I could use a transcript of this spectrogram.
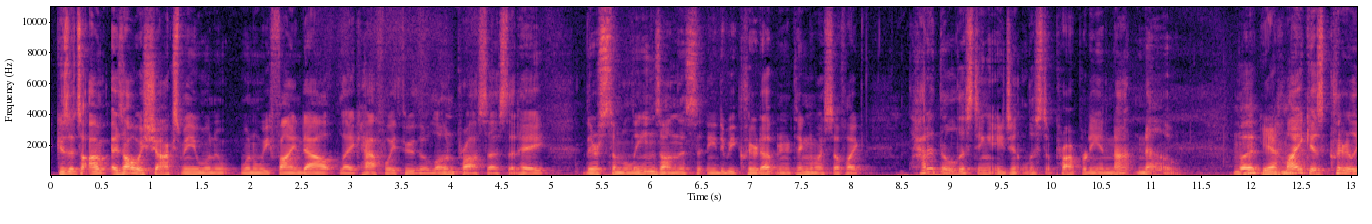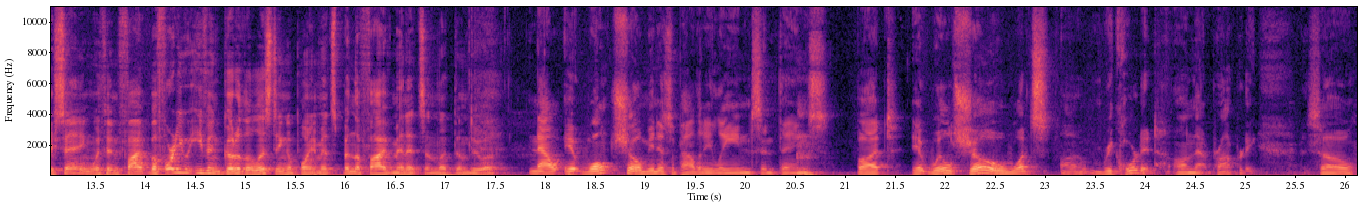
because it's um, it always shocks me when when we find out like halfway through the loan process that hey, there's some liens on this that need to be cleared up, and you're thinking to myself like, how did the listing agent list a property and not know? But Yeah. Mike is clearly saying within five before you even go to the listing appointment, spend the five minutes and let them do a. Now, it won't show municipality liens and things, but it will show what's uh, recorded on that property. So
